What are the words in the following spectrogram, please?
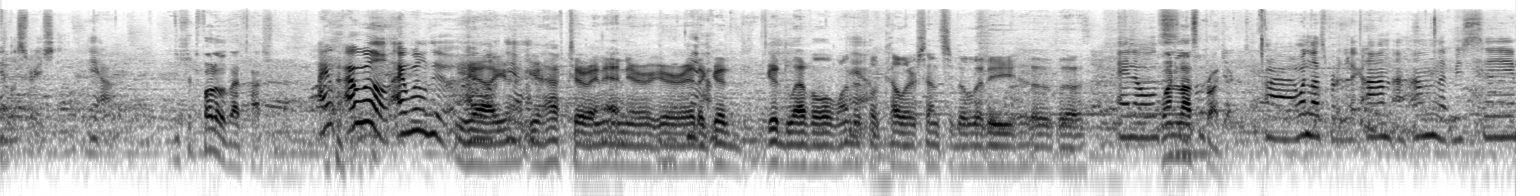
illustration. Yeah. You should follow that passion. I, I will. I will do. Yeah, will, you, yeah. you have to, and, and you're you're at a good good level, wonderful Yeah. color sensibility. Uh, the And also One last project. Uh, one last project. Um, um, let me see.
